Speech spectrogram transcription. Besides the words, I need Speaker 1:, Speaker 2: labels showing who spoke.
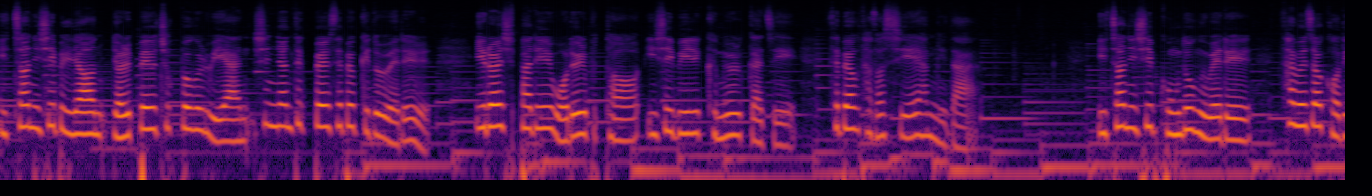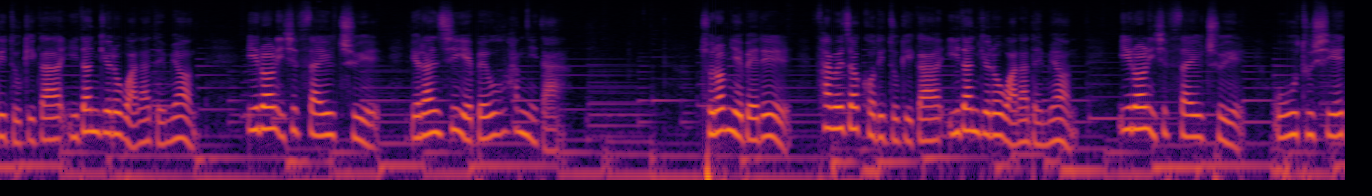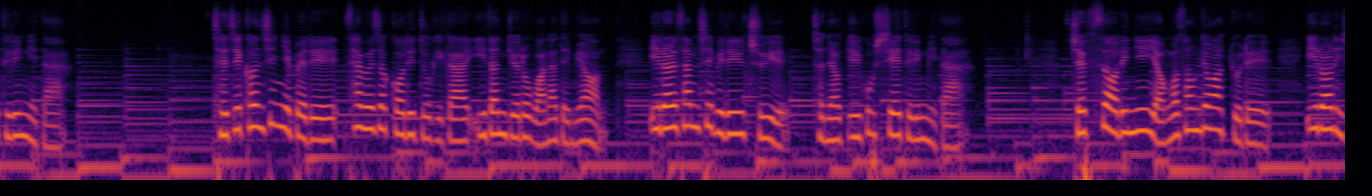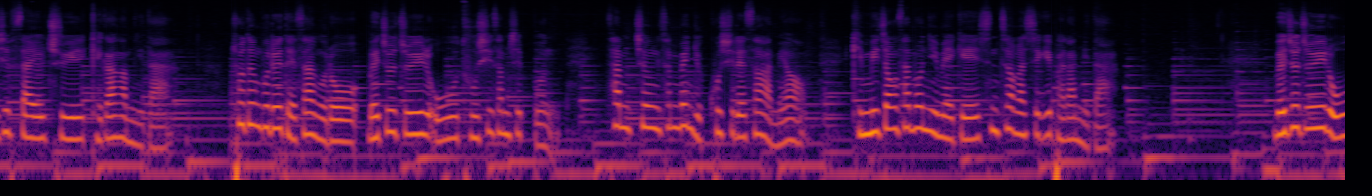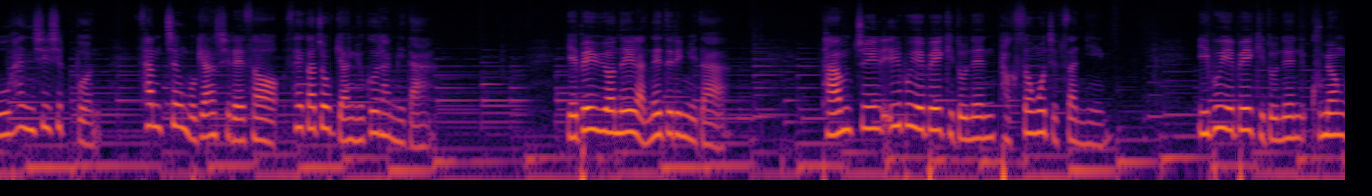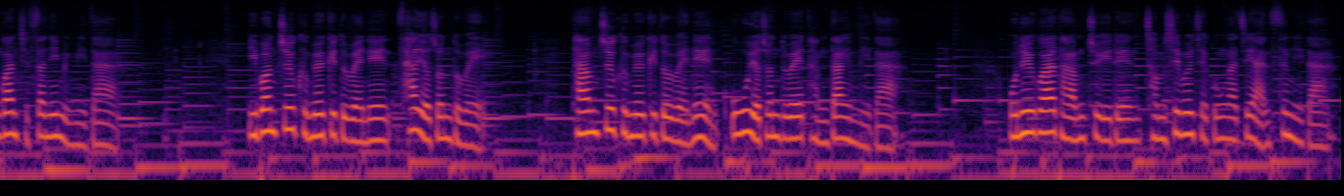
Speaker 1: 2021년 10배의 축복을 위한 신년 특별 새벽 기도회를 1월 18일 월요일부터 22일 금요일까지 새벽 5시에 합니다. 2020 공동의회를 사회적 거리 두기가 2단계로 완화되면 1월 24일 주일 11시 예배 후 합니다. 졸업 예배를 사회적 거리 두기가 2단계로 완화되면 1월 24일 주일 오후 2시에 드립니다. 재직 헌신 예배를 사회적 거리 두기가 2단계로 완화되면 1월 31일 주일 저녁 7시에 드립니다. 잽스 어린이 영어 성경학교를 1월 24일 주일 개강합니다. 초등부를 대상으로 매주 주일 오후 2시 30분 3층 306호실에서 하며 김미정 사모님에게 신청하시기 바랍니다. 매주 주일 오후 1시 10분 3층 목양실에서 새가족 양육을 합니다. 예배위원을 안내드립니다. 다음 주일 1부 예배 기도는 박성호 집사님, 2부 예배 기도는 구명관 집사님입니다. 이번 주 금요 기도회는 사여전도회, 다음 주 금요 기도회는 오여전도회 담당입니다. 오늘과 다음 주일은 점심을 제공하지 않습니다.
